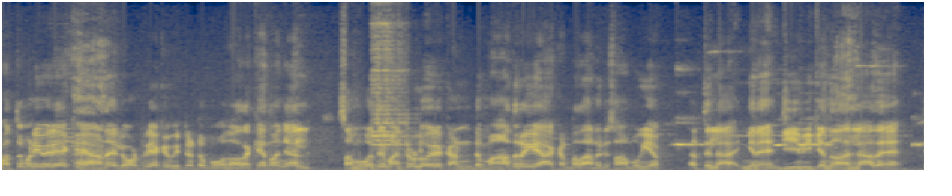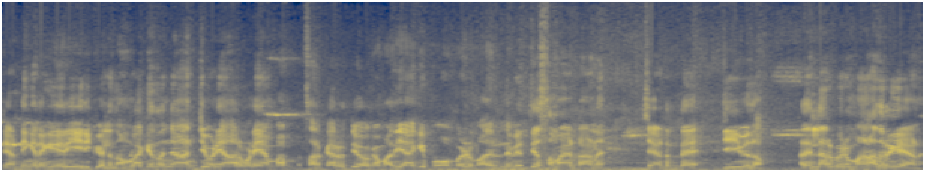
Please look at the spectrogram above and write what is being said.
പത്ത് മണി വരെയൊക്കെയാണ് ലോട്ടറി ഒക്കെ വിറ്റിട്ട് പോകുന്നത്. അതൊക്കെ എന്ന് പറഞ്ഞാൽ സമൂഹത്തിൽ മറ്റുള്ളവരെ കണ്ട് മാതൃകയാക്കേണ്ടതാണ്. ഒരു സാമൂഹ്യത്തിൽ ഇങ്ങനെ ജീവിക്കുന്നത്. അല്ലാതെ ചേട്ടൻ ഇങ്ങനെ കയറി ഇരിക്കുമല്ലോ നമ്മളൊക്കെ എന്ന് പറഞ്ഞാൽ അഞ്ച് മണി ആറ് മണിയാകുമ്പം സർക്കാർ ഉദ്യോഗം മതിയാക്കി പോകുമ്പോഴും അതിൽ നിന്ന് വ്യത്യസ്തമായിട്ടാണ് ചേട്ടന്റെ ജീവിതം. അതെല്ലാവർക്കും ഒരു മാതൃകയാണ്.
